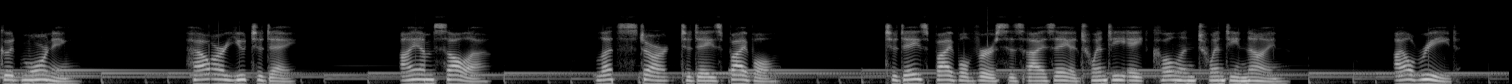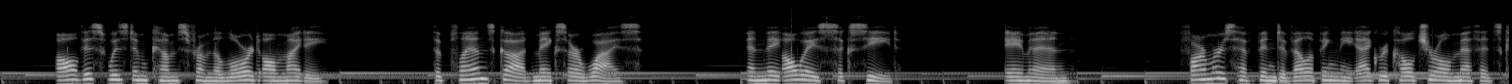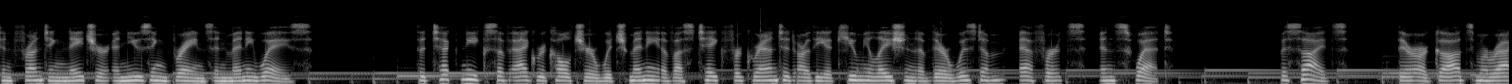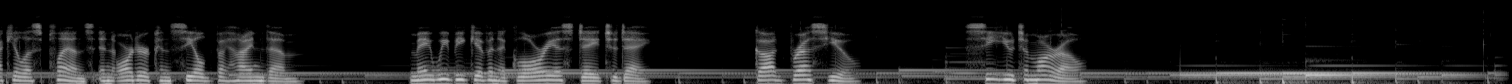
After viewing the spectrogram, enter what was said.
Good morning. How are you today? I am Sala. Let's start today's Bible. Today's Bible verse is Isaiah 28 29. I'll read. All this wisdom comes from the Lord Almighty. The plans God makes are wise. And they always succeed. Amen. Farmers have been developing the agricultural methods confronting nature and using brains in many ways. The techniques of agriculture which many of us take for granted are the accumulation of their wisdom, efforts, and sweat. Besides, there are God's miraculous plans and order concealed behind them. May we be given a glorious day today. God bless you. See you tomorrow.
